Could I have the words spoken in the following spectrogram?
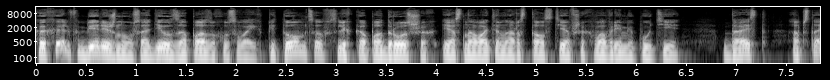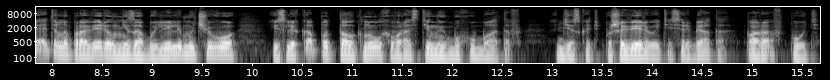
Хехельф бережно усадил за пазуху своих питомцев, слегка подросших и основательно растолстевших во время пути. Дайст обстоятельно проверил, не забыли ли мы чего, и слегка подтолкнул хворостиных бухубатов. Дескать, пошевеливайтесь, ребята, пора в путь.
